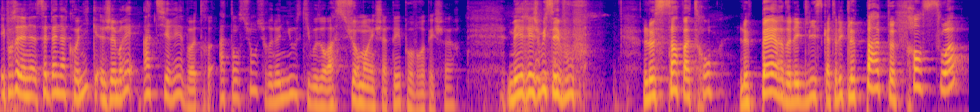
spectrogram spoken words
Et pour cette dernière, cette dernière chronique, j'aimerais attirer votre attention sur une news qui vous aura sûrement échappé, pauvres pêcheurs. Mais réjouissez-vous, le saint patron, le père de l'Église catholique, le pape François,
